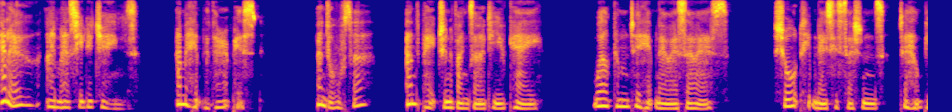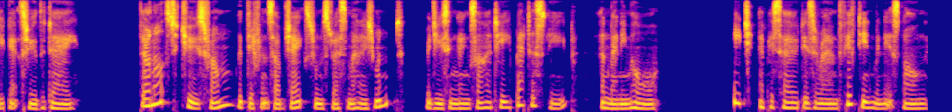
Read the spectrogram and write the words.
Hello, I'm Ursula James. I'm a hypnotherapist and author and patron of Anxiety UK. Welcome to Hypno SOS, short hypnosis sessions to help you get through the day. There are lots to choose from with different subjects from stress management, reducing anxiety, better sleep, and many more. Each episode is around 15 minutes long,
